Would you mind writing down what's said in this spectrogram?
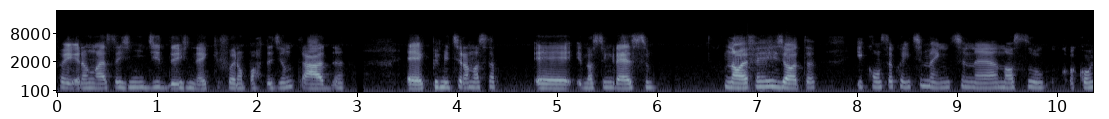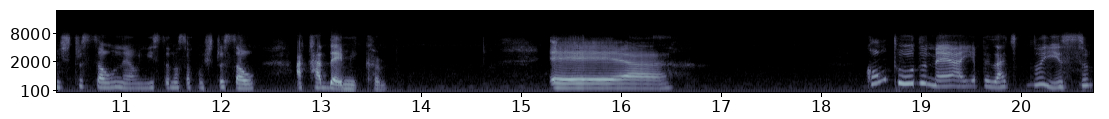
foram essas medidas, né, que foram porta de entrada, é, que permitiram nossa, é, nosso ingresso na UFRJ e, consequentemente, né, a nossa construção, né, o início da nossa construção acadêmica. É... Contudo, né, aí, apesar de tudo isso,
